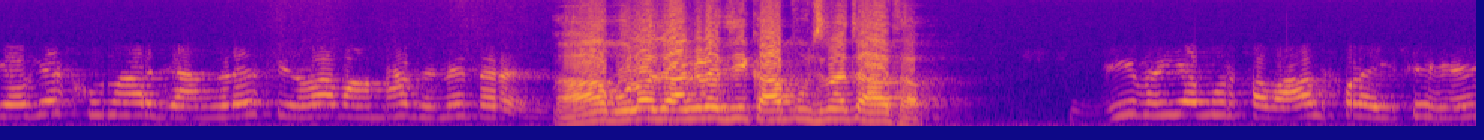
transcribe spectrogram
योगेश कुमार जांगड़े सिरवा बांधा बिने तरह हाँ बोला जांगड़े जी कहा पूछना चाहा था? जी भैया मोर सवाल थोड़ा ऐसे है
